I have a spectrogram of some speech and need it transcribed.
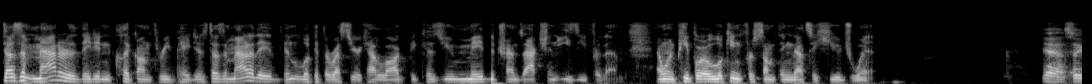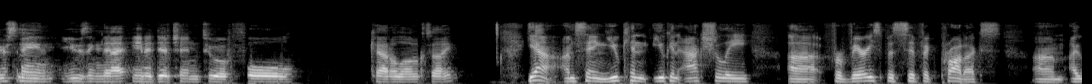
doesn't matter that they didn't click on three pages doesn't matter they didn't look at the rest of your catalog because you made the transaction easy for them and when people are looking for something that's a huge win Yeah, so you're saying using that in addition to a full catalog site? Yeah, I'm saying you can you can actually uh, for very specific products. Um, I,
